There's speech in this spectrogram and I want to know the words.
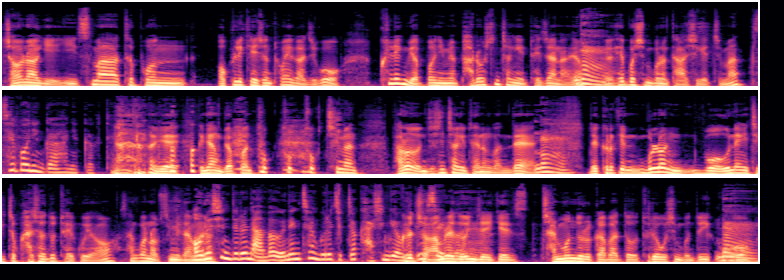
전화기, 이 스마트폰 어플리케이션 통해 가지고 클릭 몇 번이면 바로 신청이 되잖아요. 네. 해보신 분은 다 아시겠지만 세 번인가 하니까 예, 그냥 몇번 톡톡톡 치면 바로 이제 신청이 되는 건데 네. 이제 그렇게 물론 뭐 은행에 직접 가셔도 되고요. 상관없습니다만 어르신들은 아마 은행 창구로 직접 가신 경우도 그렇죠. 있을 아무래도 거예요. 이제 이게 잘못 누를까봐 또 두려우신 분도 있고 네.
